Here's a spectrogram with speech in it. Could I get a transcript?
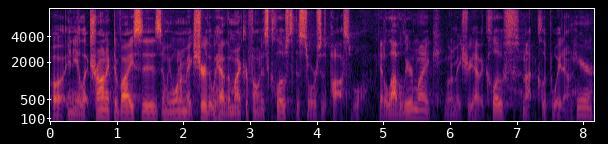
or any electronic devices, and we want to make sure that we have the microphone as close to the source as possible. You got a lavalier mic, you want to make sure you have it close, not clipped way down here.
